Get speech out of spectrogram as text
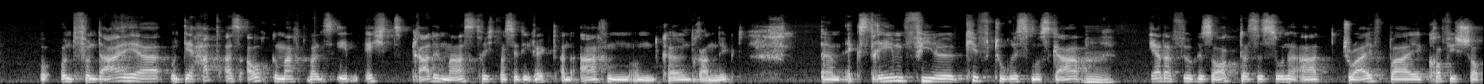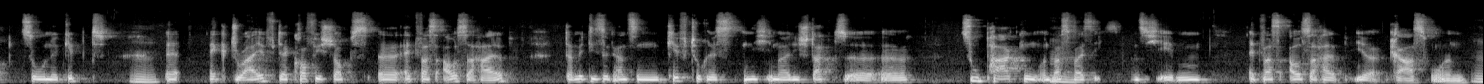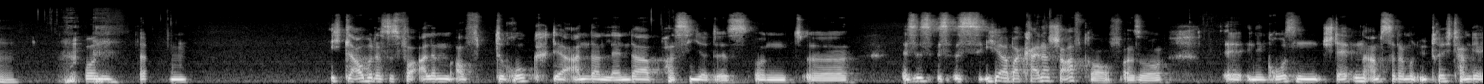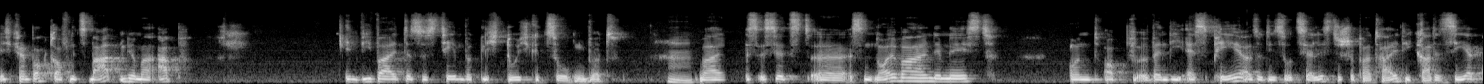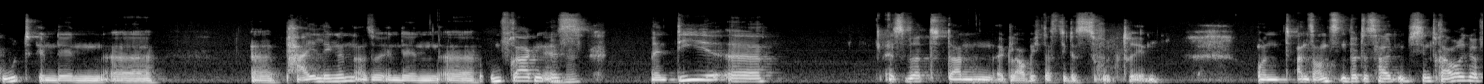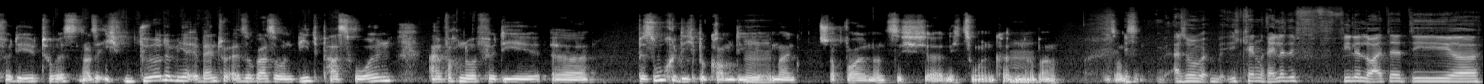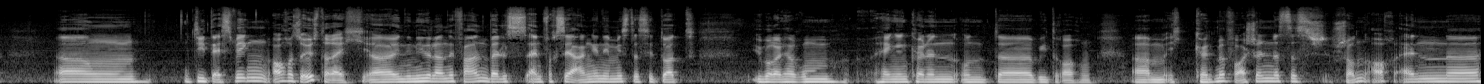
Und von daher, und der hat das auch gemacht, weil es eben echt, gerade in Maastricht, was ja direkt an Aachen und Köln dran liegt, ähm, extrem viel Kiff-Tourismus gab. Mhm. Er dafür gesorgt, dass es so eine Art Drive-by-Coffeeshop-Zone gibt, mhm. äh, Backdrive der Coffeeshops äh, etwas außerhalb, damit diese ganzen Kiff-Touristen nicht immer die Stadt äh, äh zuparken und mhm. was weiß ich, und sich eben etwas außerhalb ihr Gras holen. Mhm. Und ähm, ich glaube, dass es vor allem auf Druck der anderen Länder passiert ist. Und äh, es, ist, es ist hier aber keiner scharf drauf. Also äh, in den großen Städten, Amsterdam und Utrecht, haben die eigentlich keinen Bock drauf. Und jetzt warten wir mal ab, inwieweit das System wirklich durchgezogen wird. Hm. Weil es ist jetzt, äh, es sind Neuwahlen demnächst. Und ob, wenn die SP, also die Sozialistische Partei, die gerade sehr gut in den äh, äh, Peilingen, also in den äh, Umfragen mhm. ist, mhm. wenn die äh, es wird, dann glaube ich, dass die das zurückdrehen. Und ansonsten wird es halt ein bisschen trauriger für die Touristen. Also ich würde mir eventuell sogar so einen Beatpass holen, einfach nur für die äh, Besuche, die ich bekomme, die mhm. immer einen Shop wollen und sich äh, nichts holen können. Mhm. Aber ich, also ich kenne relativ viele Leute, die, äh, ähm, die deswegen auch aus Österreich äh, in die Niederlande fahren, weil es einfach sehr angenehm ist, dass sie dort überall herumhängen können und äh, Weed rauchen. Ähm, ich könnte mir vorstellen, dass das schon auch ein, äh,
